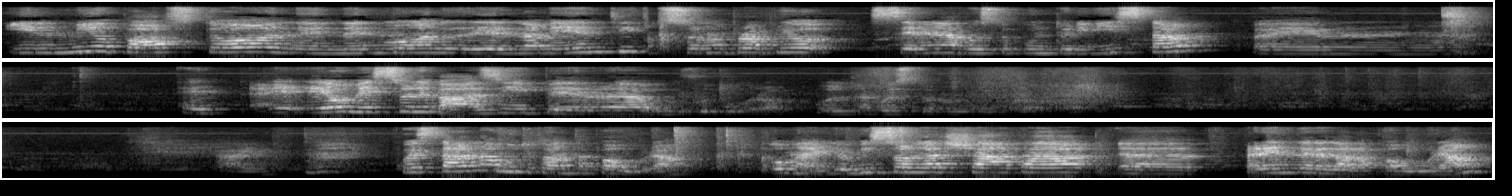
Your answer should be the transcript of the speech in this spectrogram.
il mio posto nel, nel mondo degli allenamenti, sono proprio serena da questo punto di vista. Ehm, e, e, e, ho messo le basi per un futuro, oltre a questo non dico. Quest'anno ho avuto tanta paura, o meglio mi sono lasciata eh, prendere dalla paura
